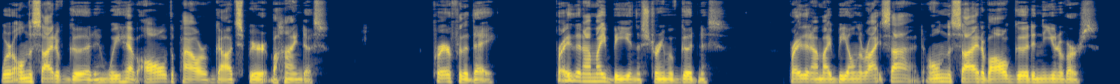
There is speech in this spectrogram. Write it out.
we're on the side of good and we have all the power of God's Spirit behind us. Prayer for the day. Pray that I may be in the stream of goodness. Pray that I may be on the right side, on the side of all good in the universe.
